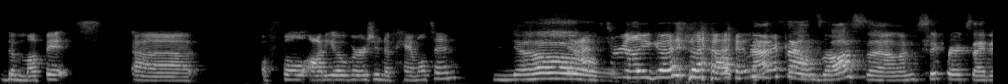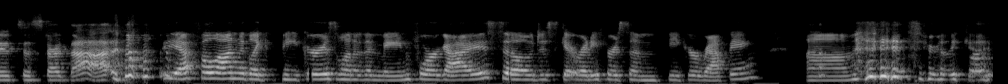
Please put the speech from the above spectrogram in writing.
the Muppets, uh, a full audio version of Hamilton. No. That's really good. that sounds awesome. I'm super excited to start that. yeah, full on with like Beaker is one of the main four guys. So just get ready for some Beaker rapping. Um, it's really good.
